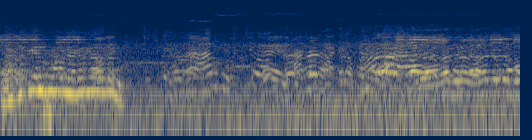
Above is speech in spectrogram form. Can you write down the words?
ఎక్కడికి వెళ్ళిపోండి ఎక్కడ కాదు. ఇలా చూడండి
